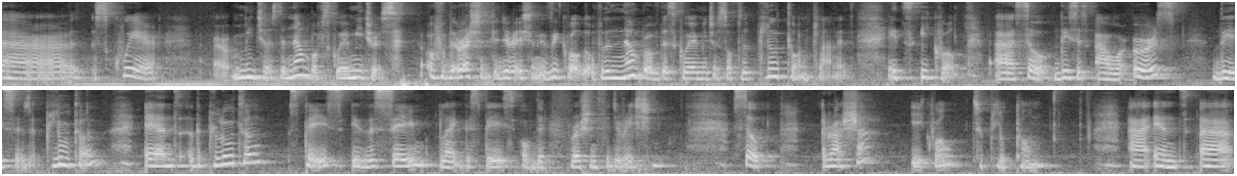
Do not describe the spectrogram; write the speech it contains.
uh, square uh, meters, the number of square meters of the Russian Federation is equal of the number of the square meters of the Pluton planet. It's equal. Uh, so this is our Earth, this is Pluton, and the Pluton space is the same like the space of the Russian Federation. So Russia equal to Pluton. Uh, and uh,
